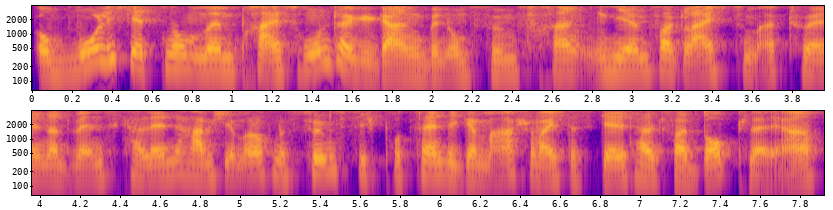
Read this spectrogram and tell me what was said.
obwohl ich jetzt noch mit dem Preis runtergegangen bin um 5 Franken hier im Vergleich zum aktuellen Adventskalender, habe ich immer noch eine 50-prozentige Marge, weil ich das Geld halt verdopple, ja.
